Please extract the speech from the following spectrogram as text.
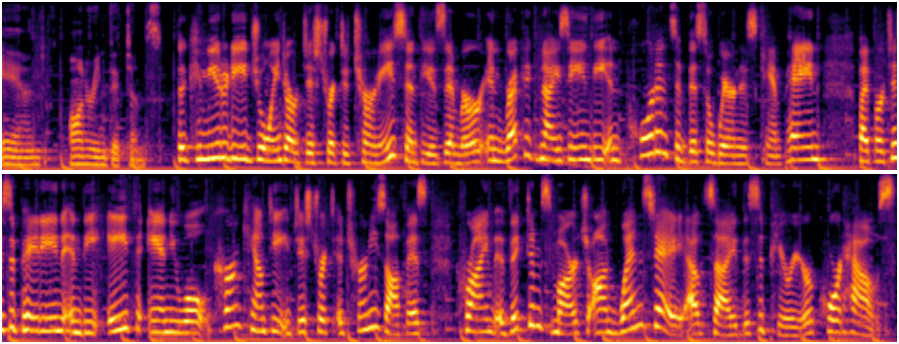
and honoring victims. The community joined our district attorney, Cynthia Zimmer, in recognizing the importance of this awareness campaign by participating in the 8th annual Kern County District Attorney's Office Crime Victims March on Wednesday outside the Superior Courthouse.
